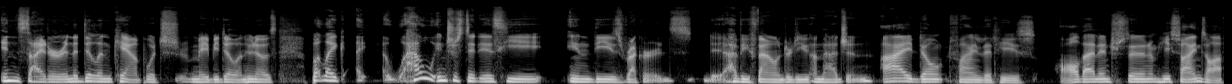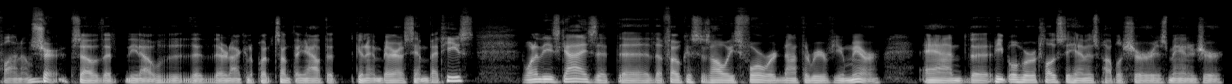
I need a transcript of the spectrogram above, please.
insider in the Dylan camp, which may be Dylan, who knows? But like, how interested is he in these records? Have you found, or do you imagine? I don't find that he's all that interested in him. He signs off on them, sure, so that you know the, they're not going to put something out that's going to embarrass him. But he's one of these guys that the the focus is always forward, not the rearview mirror. And the people who are close to him, his publisher, his manager,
